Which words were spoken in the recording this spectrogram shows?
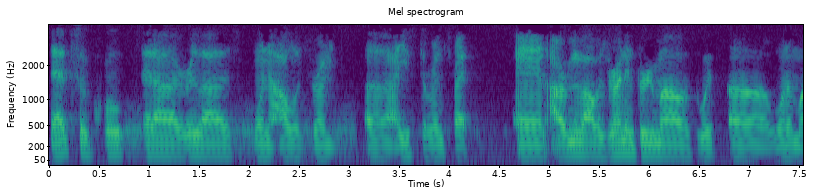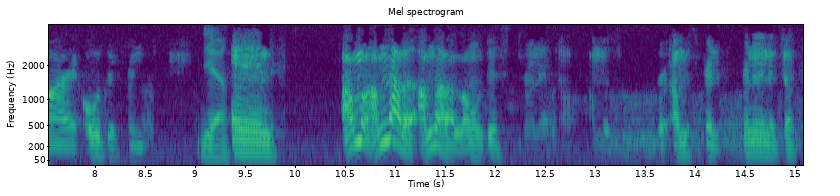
that's a quote that I realized when I was running. Uh, I used to run track and I remember I was running three miles with uh, one of my older friends. Yeah. And I'm a, I'm not a I'm not a long distance runner. I'm a I'm a sprinter, sprinter and a jumper.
